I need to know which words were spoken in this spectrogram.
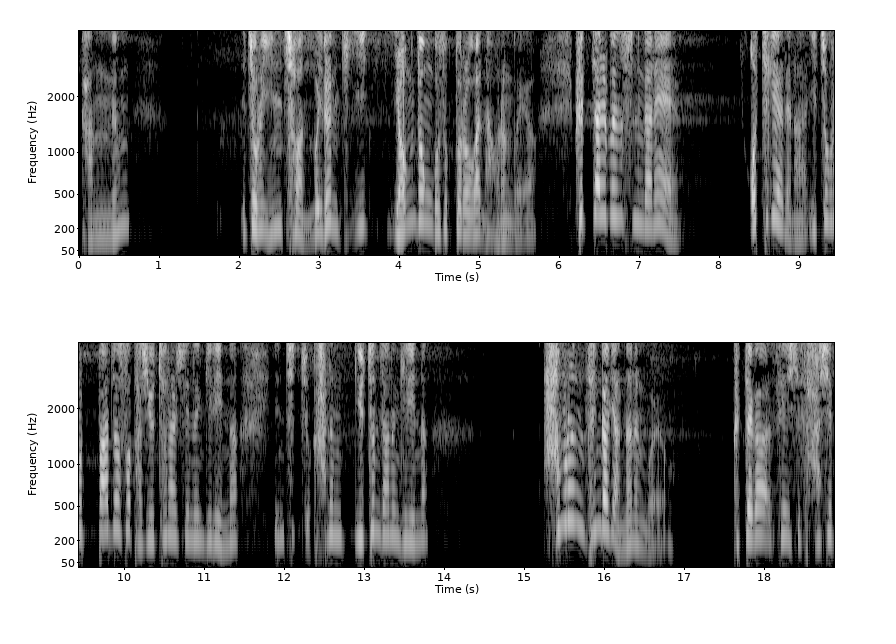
강릉, 이쪽으로 인천, 뭐 이런 영동 고속도로가 나오는 거예요. 그 짧은 순간에 어떻게 해야 되나? 이쪽으로 빠져서 다시 유턴할 수 있는 길이 있나? 인천 쪽 가는, 유턴 자는 길이 있나? 아무런 생각이 안 나는 거예요. 그때가 3시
